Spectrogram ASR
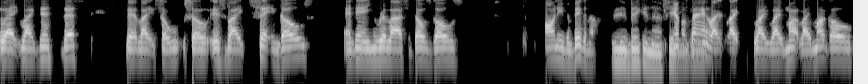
like like that's that's that like so so it's like setting goals and then you realize that those goals aren't even big enough. Really big enough. Yeah. You know what I'm saying? Like like like like my like my goal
